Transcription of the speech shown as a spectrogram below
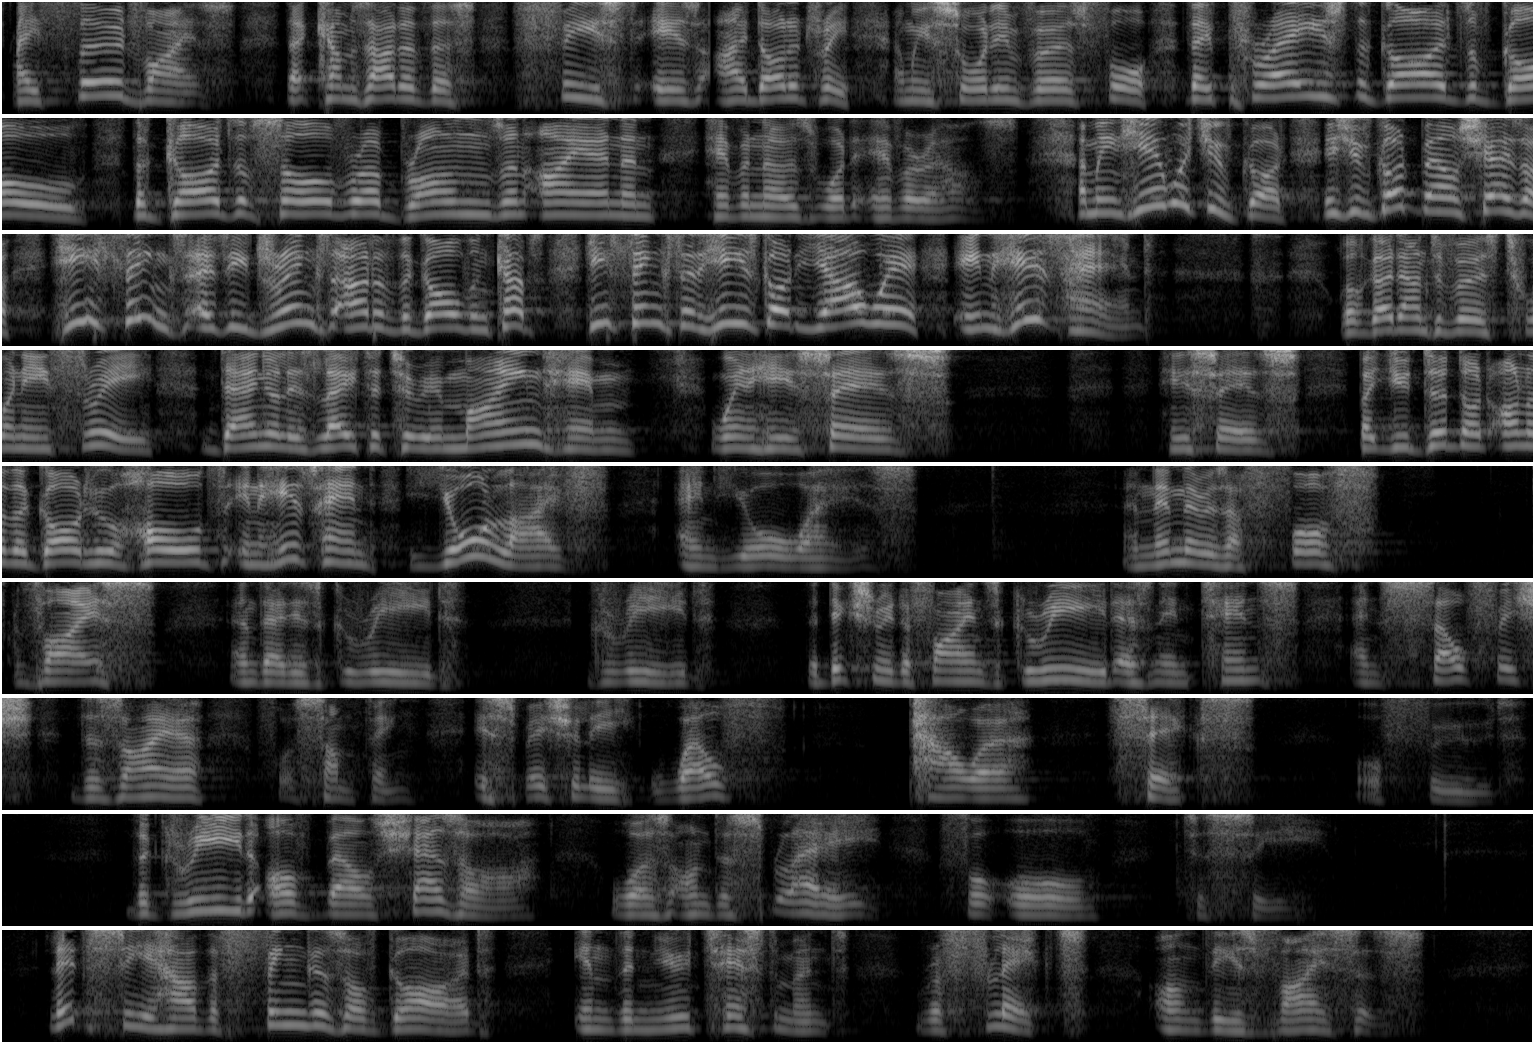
A third vice that comes out of this feast is idolatry. And we saw it in verse 4. They praised the gods of gold, the gods of silver, of bronze, and iron, and heaven knows whatever else. I mean, here what you've got is you've got Belshazzar. He thinks as he drinks out of the golden cups, he thinks that he's got Yahweh in his hand. Well, go down to verse 23. Daniel is later to remind him when he says, he says, but you did not honor the God who holds in his hand your life and your ways. And then there is a fourth vice, and that is greed. Greed. The dictionary defines greed as an intense and selfish desire for something, especially wealth, power, sex, or food. The greed of Belshazzar was on display for all to see. Let's see how the fingers of God in the New Testament reflect on these vices.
